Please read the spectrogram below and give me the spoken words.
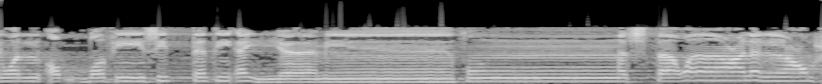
والأرض في ستة أيام ثم استوى على العرش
